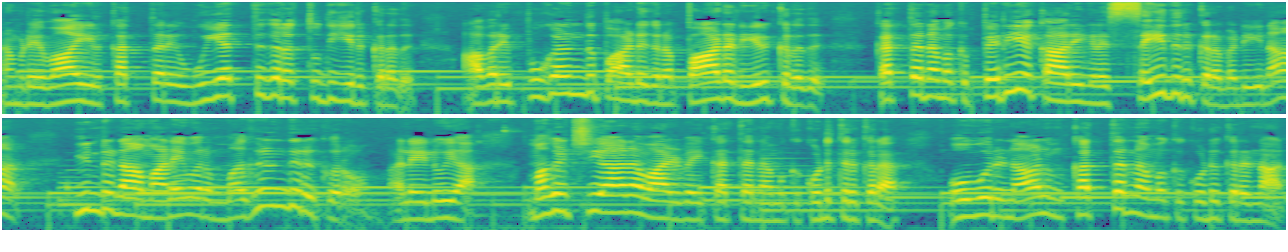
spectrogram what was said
நம்முடைய வாயில் கத்தரை உயர்த்துகிற துதி இருக்கிறது. அவரை புகழ்ந்து பாடுகிற பாடல் இருக்கிறது. கத்தர் நமக்கு பெரிய காரியங்களை செய்திருக்கிறபடினால் இன்று நாம் அனைவரும் மகிழ்ந்திருக்கிறோம். அலை லூயா மகிழ்ச்சியான வாழ்வை கத்தர் நமக்கு கொடுத்திருக்கிறார். ஒவ்வொரு நாளும் கத்தர் நமக்கு கொடுக்கிற நாள்.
